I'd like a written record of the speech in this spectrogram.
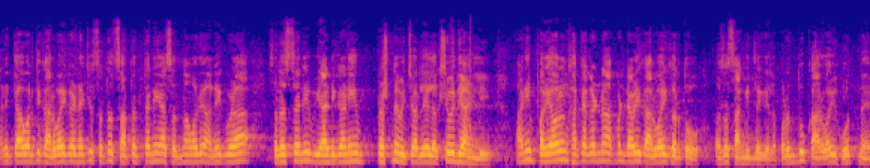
आणि त्यावरती कारवाई करण्याची सतत सातत्याने या सदनामध्ये अनेक वेळा सदस्यांनी या ठिकाणी प्रश्न विचारले लक्षवेधी आणली. आणि पर्यावरण खात्याकडनं आपण त्यावेळी कारवाई करतो असं सांगितलं गेलं. परंतु कारवाई होत नाही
